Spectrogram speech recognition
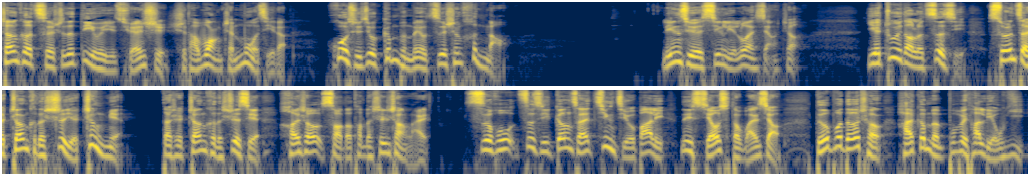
张克此时的地位与权势是他望尘莫及的，或许就根本没有滋生恨恼。林雪心里乱想着，也注意到了自己虽然在张克的视野正面，但是张克的视线很少扫到他的身上来，似乎自己刚才进酒吧里那小小的玩笑得不得逞，还根本不被他留意。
